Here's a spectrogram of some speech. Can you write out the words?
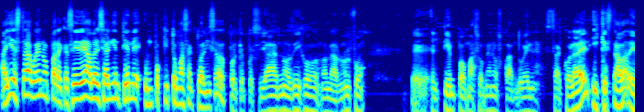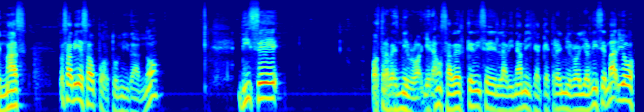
Ahí está, bueno, para que se vea, a ver si alguien tiene un poquito más actualizado, porque pues ya nos dijo don Arnulfo eh, el tiempo más o menos cuando él sacó la de él y que estaba de más, pues había esa oportunidad, ¿no? Dice, otra vez mi Roger, vamos a ver qué dice la dinámica que trae mi Roger. Dice, Mario,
